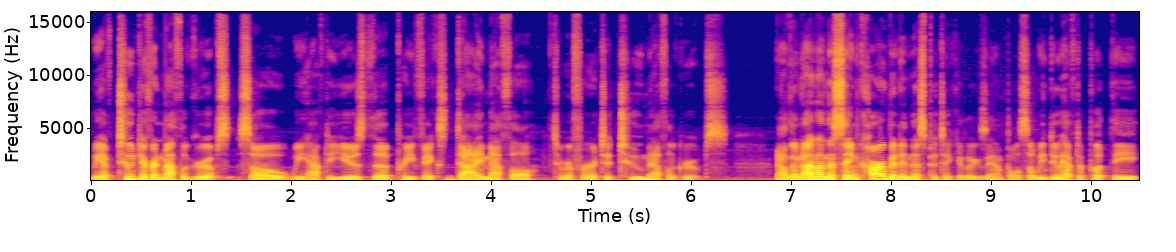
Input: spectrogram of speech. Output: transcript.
we have two different methyl groups, so we have to use the prefix dimethyl to refer to two methyl groups. Now they're not on the same carbon in this particular example, so we do have to put the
